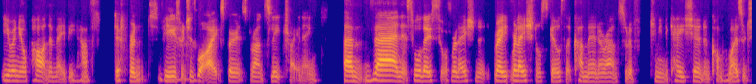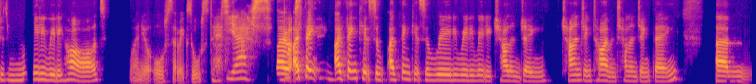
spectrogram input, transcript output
you and your partner maybe have different views, which is what I experienced around sleep training um, then it's all those sort of relational re- relational skills that come in around sort of communication and compromise, which is really really hard when you're also exhausted. Yes. So I think I think it's a I think it's a really really really challenging challenging time and challenging thing. Um,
